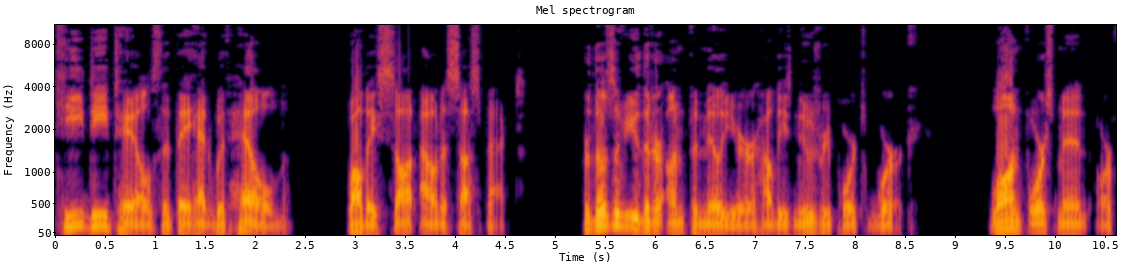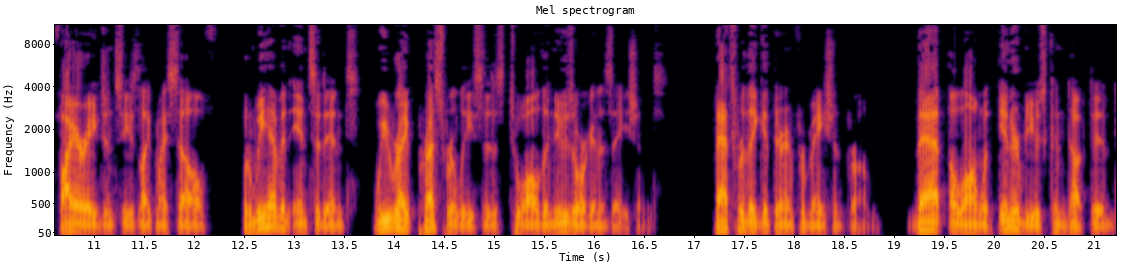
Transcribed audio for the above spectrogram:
Key details that they had withheld while they sought out a suspect. For those of you that are unfamiliar how these news reports work, law enforcement or fire agencies like myself, when we have an incident, we write press releases to all the news organizations. That's where they get their information from. That along with interviews conducted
